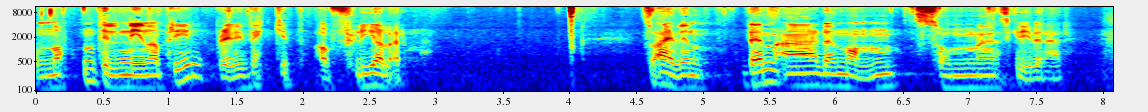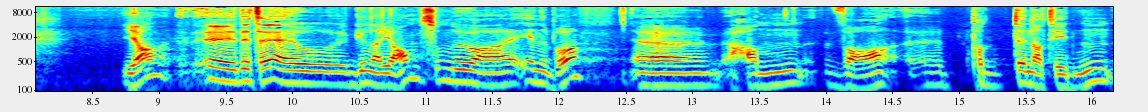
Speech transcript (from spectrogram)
Om natten til den 9. april ble vi vekket av flyalarm. Så Eivind, hvem er den mannen som eh, skriver her? Ja, eh, dette er jo Gunnar Jan, som du var inne på. Eh, han var på denne tiden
